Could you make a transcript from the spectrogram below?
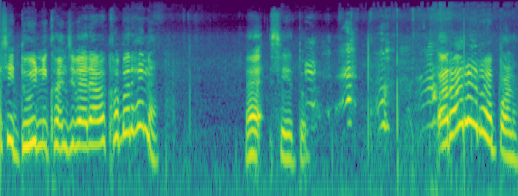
પછી ધૂળની ખંજવાર આવે ખબર હે ને? હે છે તો. અરે અરે પણ.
